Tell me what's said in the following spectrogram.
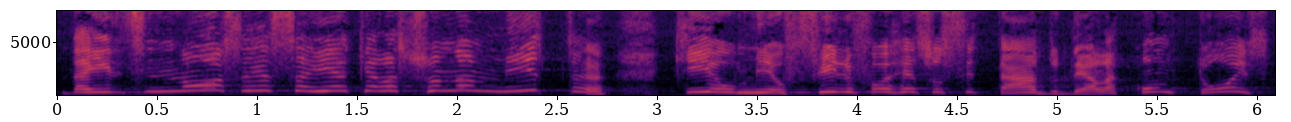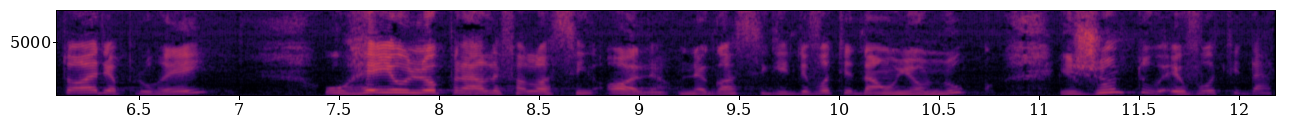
Daí ele disse: Nossa, essa aí é aquela sunamita que o meu filho foi ressuscitado. Dela contou a história para o rei. O rei olhou para ela e falou assim: Olha, o negócio é o seguinte: eu vou te dar um eunuco e junto eu vou te dar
